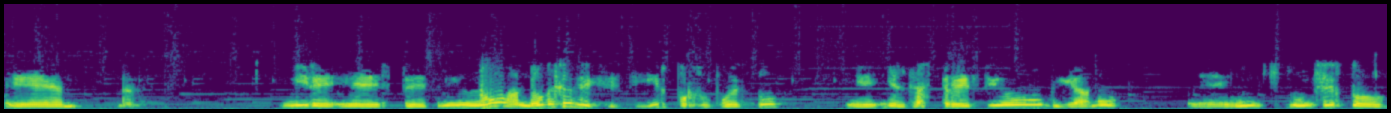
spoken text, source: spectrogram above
Eh, mire, este, no, no deja de existir, por supuesto, eh, el desprecio, digamos, eh, un, un, cierto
